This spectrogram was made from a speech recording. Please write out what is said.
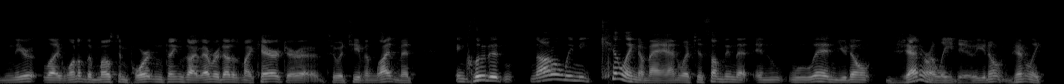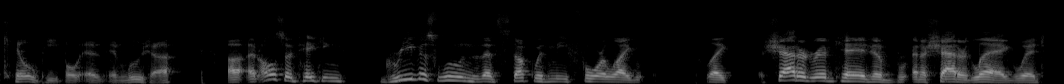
near like one of the most important things I've ever done as my character uh, to achieve enlightenment included not only me killing a man, which is something that in Wulin you don't generally do. You don't generally kill people in, in Wuxia, uh, and also taking grievous wounds that stuck with me for like like a shattered rib cage and a, and a shattered leg, which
